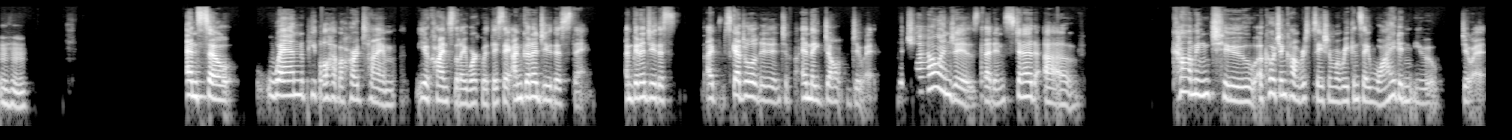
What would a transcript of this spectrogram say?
Mm-hmm. And so when people have a hard time, you know, clients that I work with, they say, I'm going to do this thing. I'm going to do this. I've scheduled it into, and they don't do it. The challenge is that instead of coming to a coaching conversation where we can say, why didn't you do it?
